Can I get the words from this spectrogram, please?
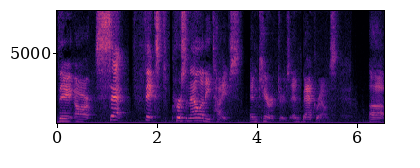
They are set, fixed personality types and characters and backgrounds uh,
